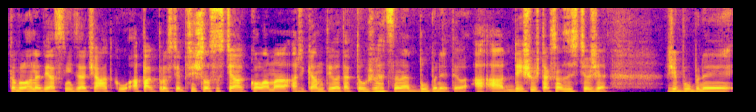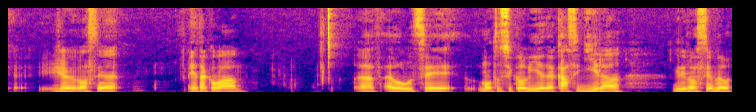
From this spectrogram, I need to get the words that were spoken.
To bylo hned jasný z začátku. A pak prostě přišlo se s těma kolama a říkám, tyhle, tak to už hecneme bubny, tyhle. A, a když už, tak jsem zjistil, že, že bubny, že vlastně je taková eh, v evoluci motocyklový je jakási díra, kdy vlastně byl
